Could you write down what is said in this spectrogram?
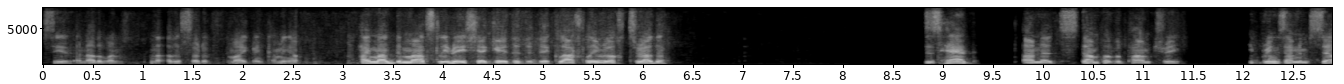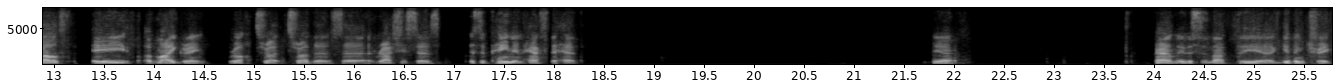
See another one, another sort of migraine coming up. Haiman dematzli reisha geda de deklach leruch tzrada. His head on a stump of a palm tree. He brings on himself a, a migraine. Ruch tzrada, as uh, Rashi says, is a pain in half the head. Yeah. Apparently, this is not the uh, giving tree.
